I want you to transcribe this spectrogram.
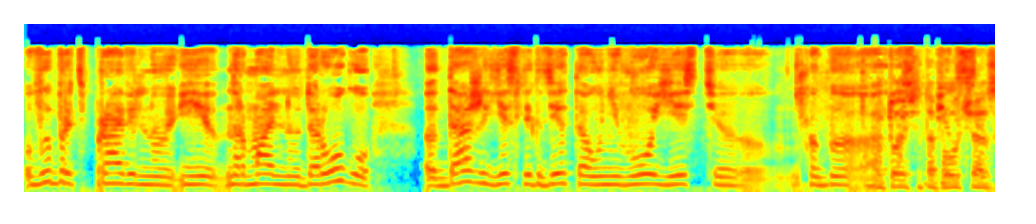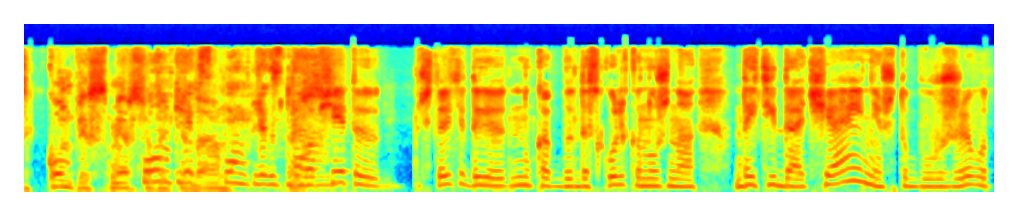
выбрать правильную и нормальную дорогу, э, даже если где-то у него есть э, как бы... Ну, то есть это получается комплекс смерти Комплекс, да? комплекс, да. Ну, вообще это, представляете, да, ну, как бы до сколько нужно дойти до отчаяния, чтобы уже вот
